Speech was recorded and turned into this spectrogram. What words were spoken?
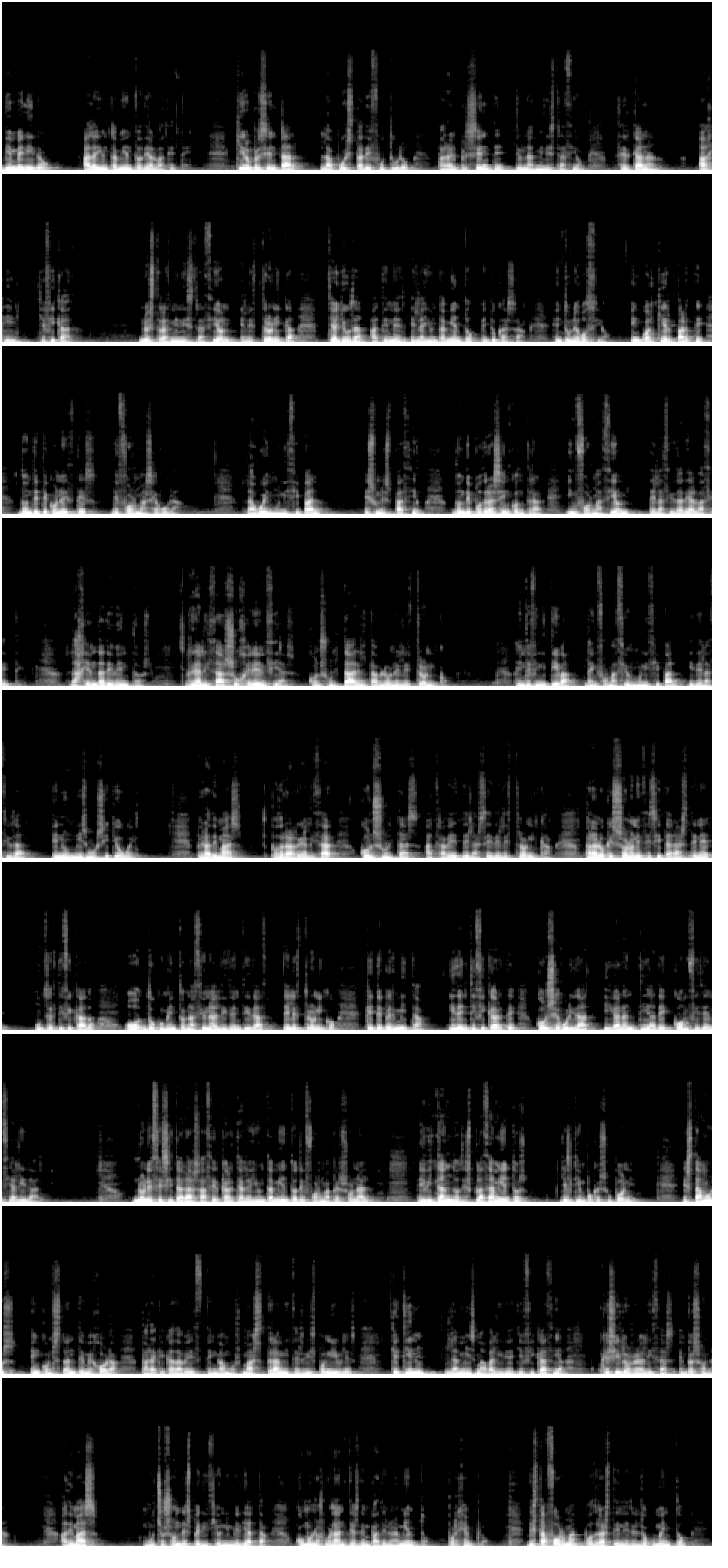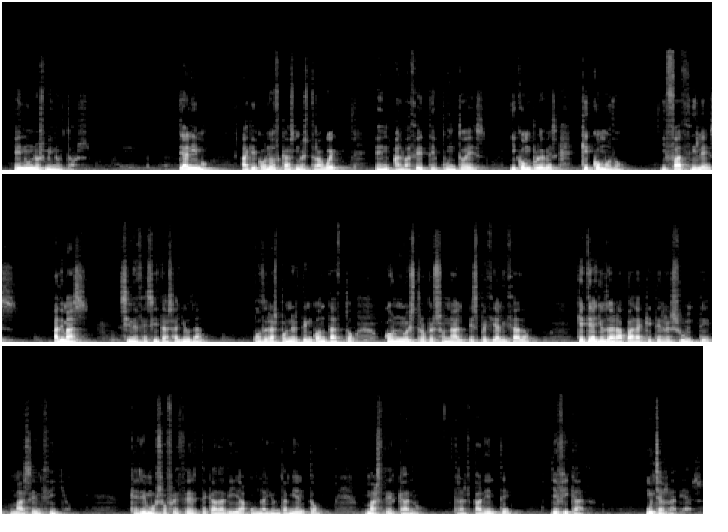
Bienvenido al Ayuntamiento de Albacete. Quiero presentar la apuesta de futuro para el presente de una administración cercana, ágil y eficaz. Nuestra administración electrónica te ayuda a tener el ayuntamiento en tu casa, en tu negocio, en cualquier parte donde te conectes de forma segura. La web municipal es un espacio donde podrás encontrar información de la ciudad de Albacete, la agenda de eventos, realizar sugerencias, consultar el tablón electrónico. En definitiva, la información municipal y de la ciudad en un mismo sitio web. Pero además podrás realizar consultas a través de la sede electrónica, para lo que solo necesitarás tener un certificado o documento nacional de identidad electrónico que te permita identificarte con seguridad y garantía de confidencialidad. No necesitarás acercarte al ayuntamiento de forma personal, evitando desplazamientos y el tiempo que supone. Estamos en constante mejora para que cada vez tengamos más trámites disponibles que tienen la misma validez y eficacia que si los realizas en persona. Además, muchos son de expedición inmediata, como los volantes de empadronamiento, por ejemplo. De esta forma podrás tener el documento en unos minutos. Te animo a que conozcas nuestra web en albacete.es y compruebes qué cómodo y fácil es. Además, si necesitas ayuda, podrás ponerte en contacto con nuestro personal especializado que te ayudará para que te resulte más sencillo. Queremos ofrecerte cada día un ayuntamiento más cercano, transparente y eficaz. Muchas gracias.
